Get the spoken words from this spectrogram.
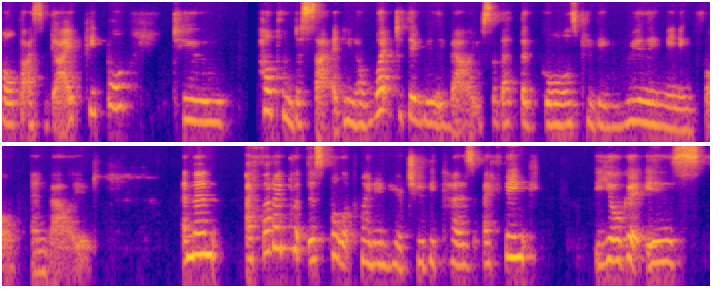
help us guide people to help them decide, you know, what do they really value so that the goals can be really meaningful and valued. And then I thought I'd put this bullet point in here too, because I think yoga is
